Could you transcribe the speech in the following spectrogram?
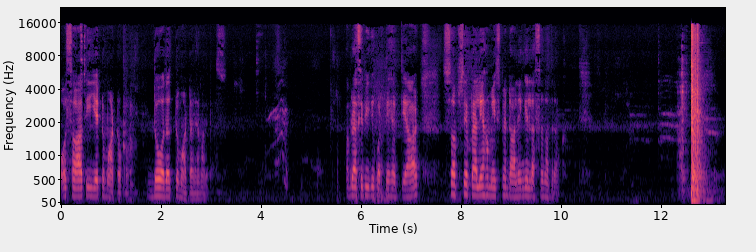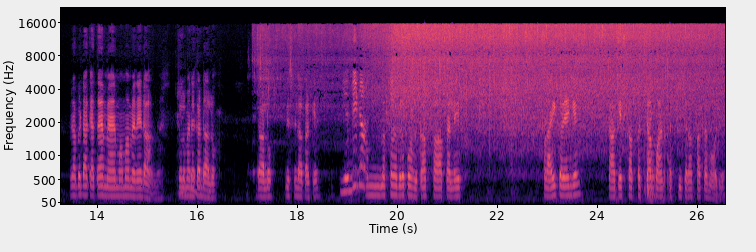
और साथ ही ये टमाटो को। दो अदर टमाटर है हमारे पास। अब रेसिपी की करते हैं तैयार सबसे पहले हम इसमें डालेंगे लहसुन अदरक। मेरा बेटा कहता है मैं मामा मैंने डालना है। चलो मैंने कहा डालो। डालो बिस्मिल्लाह करके। ये भी हम लहसुन अदरक को हल्का सा पहले फ्राई करेंगे ताकि इसका कच्चा पान अच्छी तरह ख़त्म हो जाए।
